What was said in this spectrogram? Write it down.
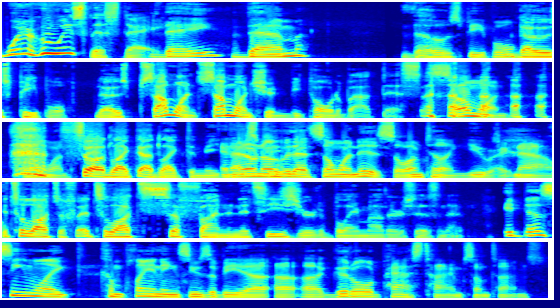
where? Who is this they? They, them, those people. Those people. Those someone. Someone should be told about this. someone. Someone. So I'd like. I'd like to meet. And I don't know people. who that someone is, so I'm telling you right now. It's a lots of. It's lots of fun, and it's easier to blame others, isn't it? It does seem like complaining seems to be a, a, a good old pastime sometimes.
